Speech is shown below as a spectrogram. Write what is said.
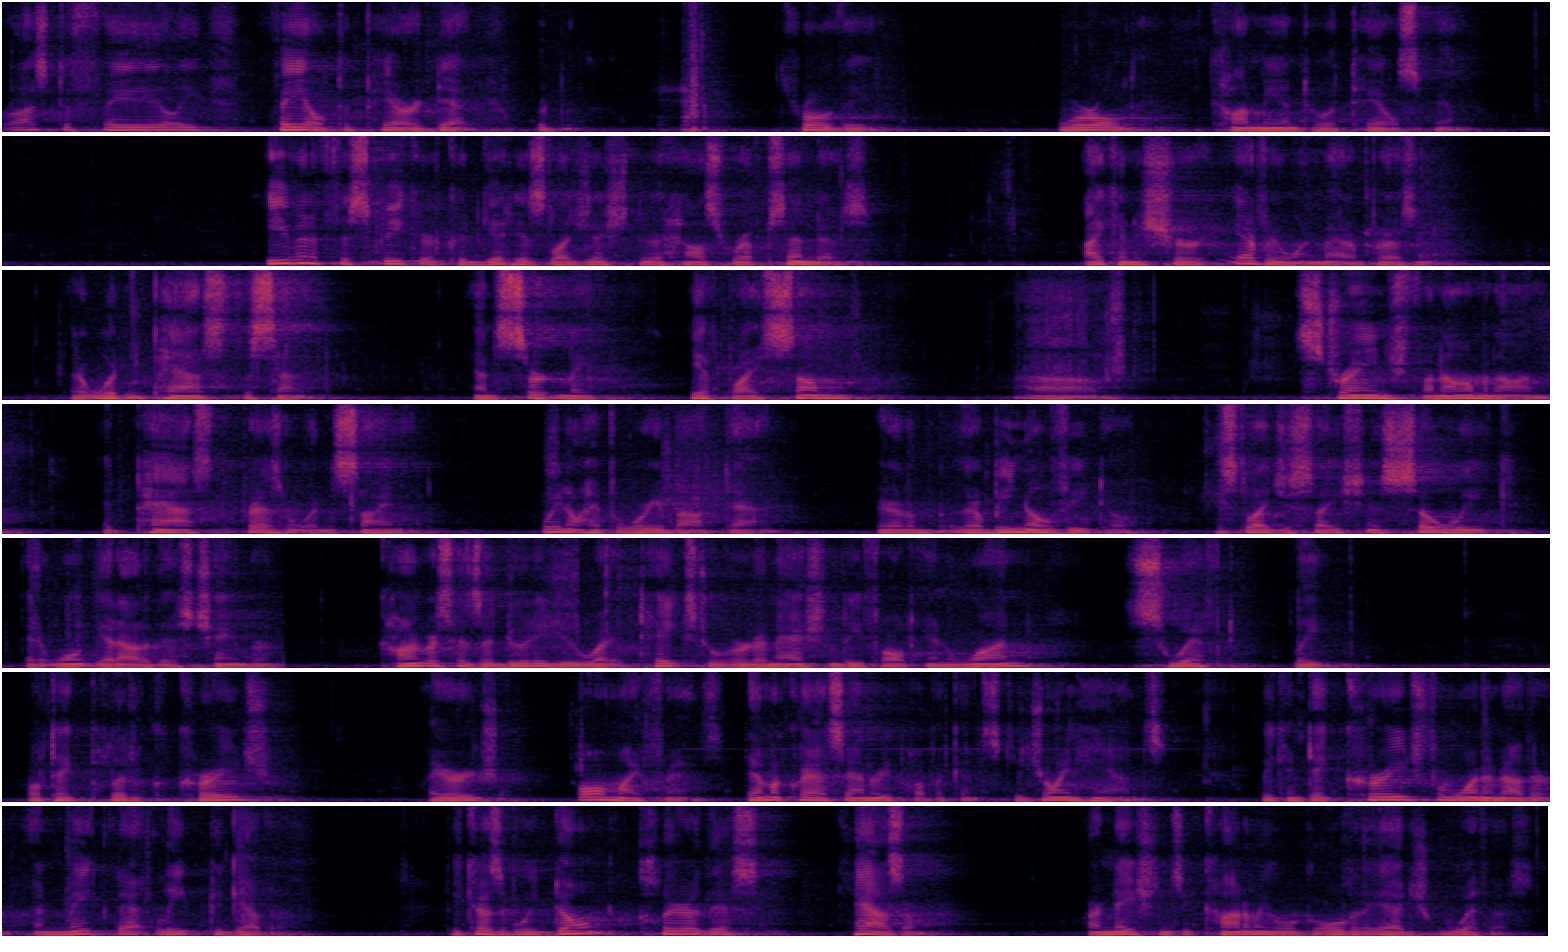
For us to fail, fail to pay our debt would throw the world economy into a tailspin. Even if the Speaker could get his legislation to the House of Representatives, I can assure everyone, Madam President, that it wouldn't pass the Senate. And certainly, if by some uh, strange phenomenon it passed, the President wouldn't sign it. We don't have to worry about that. There'll, there'll be no veto. This legislation is so weak that it won't get out of this chamber. Congress has a duty to do what it takes to avert a national default in one swift leap. It will take political courage. I urge all my friends, Democrats and Republicans, to join hands. We can take courage from one another and make that leap together. Because if we don't clear this chasm, our nation's economy will go over the edge with us.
